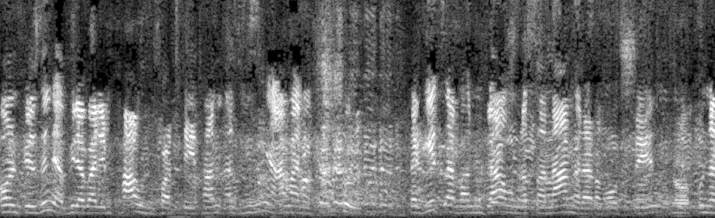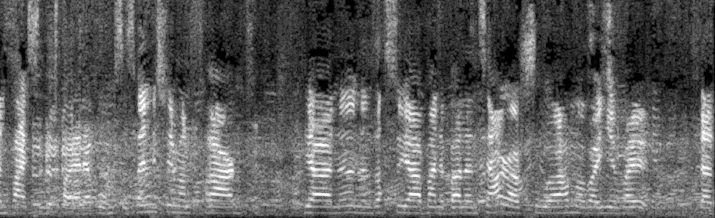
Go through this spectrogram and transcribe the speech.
und wir sind ja wieder bei den Paru-Vertretern, also die sind ja einfach nicht schuld. Da geht es einfach nur darum, dass der Name da drauf steht Ja. und dann weißt du, wie teuer der Bums ist. Wenn dich jemand fragt, ja, ne, und dann sagst du, ja, meine Balenciaga-Schuhe haben wir aber hier, weil das,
